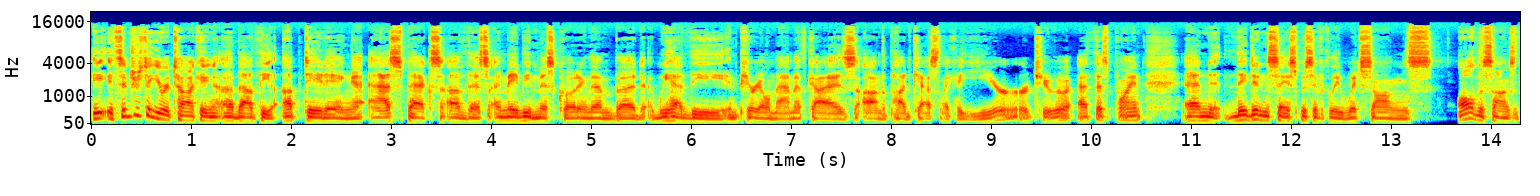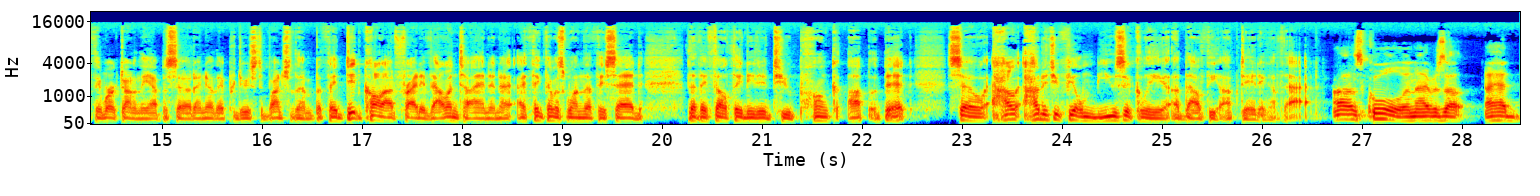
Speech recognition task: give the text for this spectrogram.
It's interesting you were talking about the updating aspects of this. I may be misquoting them, but we had the Imperial Mammoth guys on the podcast like a year or two at this point, and they didn't say specifically which songs. All the songs that they worked on in the episode, I know they produced a bunch of them, but they did call out Friday Valentine, and I, I think that was one that they said that they felt they needed to punk up a bit. So, how how did you feel musically about the updating of that? Oh, it was cool, and I was out. I had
